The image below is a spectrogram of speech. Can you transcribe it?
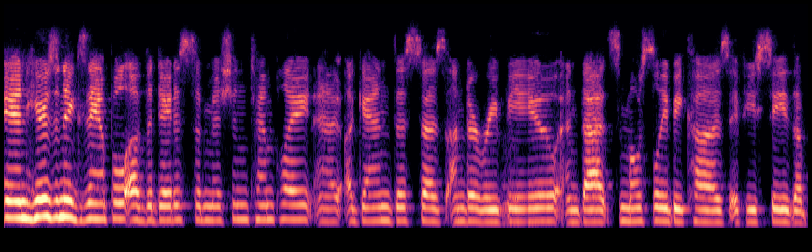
And here's an example of the data submission template. Uh, again, this says under review, and that's mostly because if you see the,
